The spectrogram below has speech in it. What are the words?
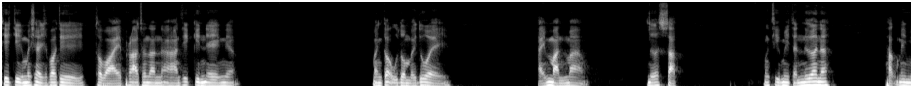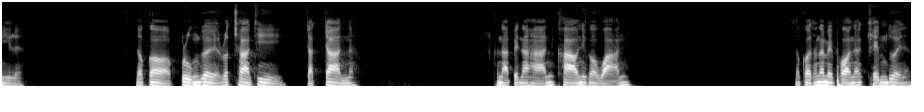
ที่จริงไม่ใช่เฉพาะที่ถวายพระเท่านั้นอาหารที่กินเองเนี่ย มันก็อุดมไปด้วยไขมันมาก เนื้อสัตว์ บางทีมีแต่เนื้อนะ ผักไม่มีเลย แล้วก็ปรุงด้วยรสชาติที่จัดจ้านนะขนาดเป็นอาหารคาวนี่ก็หวาน แล้วก็ท่านั้นไม่พอนะเค็มด้วยนะ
